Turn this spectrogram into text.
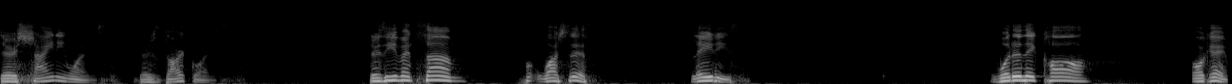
there's shiny ones, there's dark ones. There's even some, watch this, ladies, what do they call? Okay.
